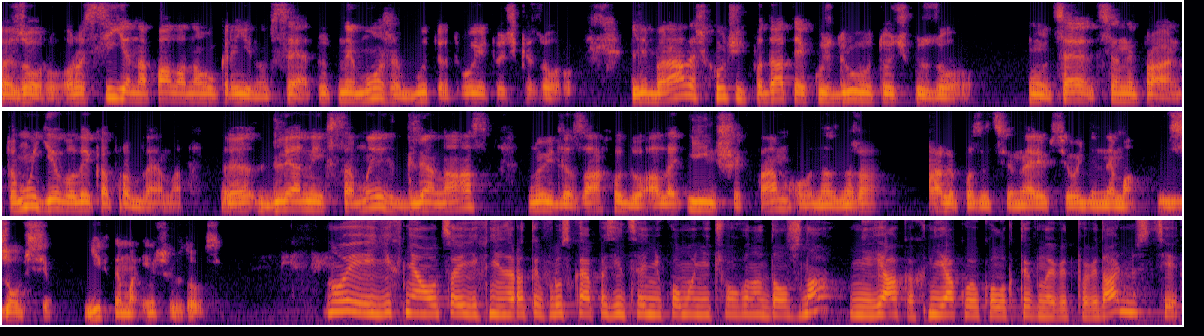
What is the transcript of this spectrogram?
е, зору. Росія напала на Україну. Все тут не може бути двоє точки зору. Ліберали ж хочуть подати якусь другу точку зору. Ну це, це неправильно. Тому є велика проблема Е, для них самих, для нас, ну і для заходу, але інших там на, жаль, опозиціонерів сьогодні нема. Зовсім їх нема інших зовсім. Ну і їхня оцей їхній наратив руська опозиція нікому нічого не должна, ніяких ніякої колективної відповідальності.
